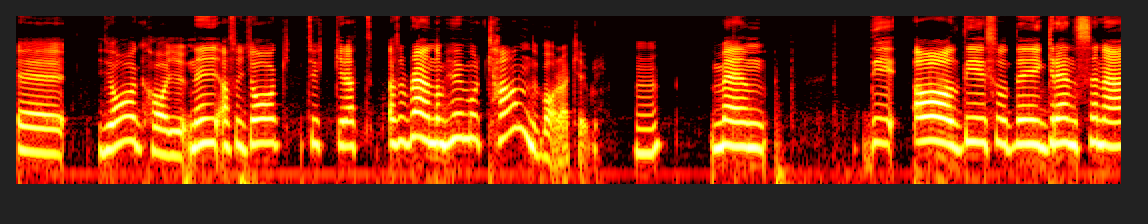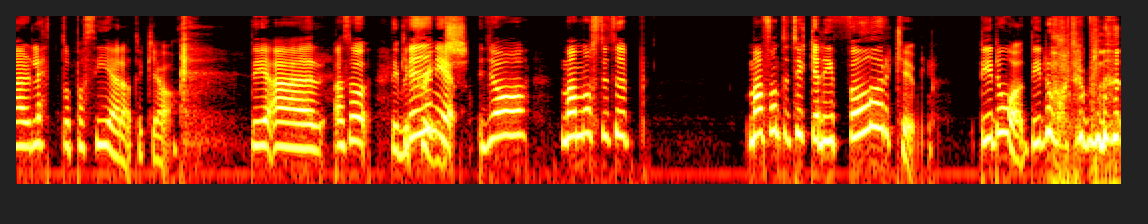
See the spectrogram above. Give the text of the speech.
Eh, jag har ju, nej alltså jag tycker att, alltså random humor kan vara kul. Mm. Men det, ja, det är så, det, gränsen är lätt att passera tycker jag. Det är, alltså Det blir Grejen cringe. är, ja, man måste typ... Man får inte tycka det är för kul. Det är då det, är då det blir...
